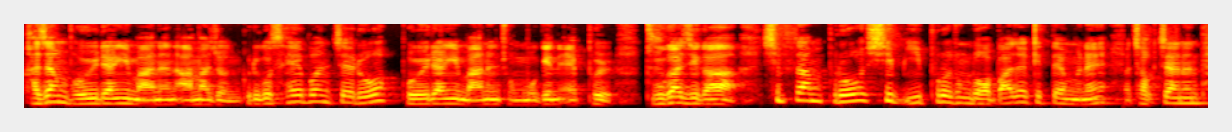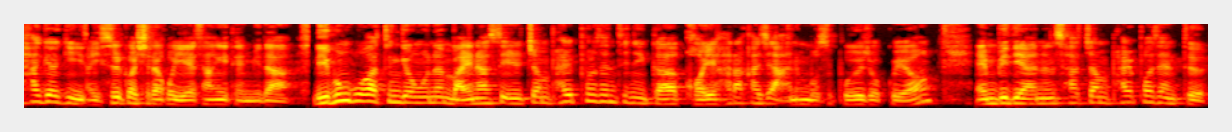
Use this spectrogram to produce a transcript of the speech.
가장 보유량이 많은 아마존 그리고 세 번째로 보유량이 많은 종목인 애플 두 가지가 13% 12% 정도가 빠졌기 때문에 적지 않은 타격이 있을 것이라고 예상이 됩니다. Livongo 같은 경우는 마이너스 1.8%니까 거의 하락하지 않은 모습 보여줬고요. 엔비디아는 4.8% 10%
